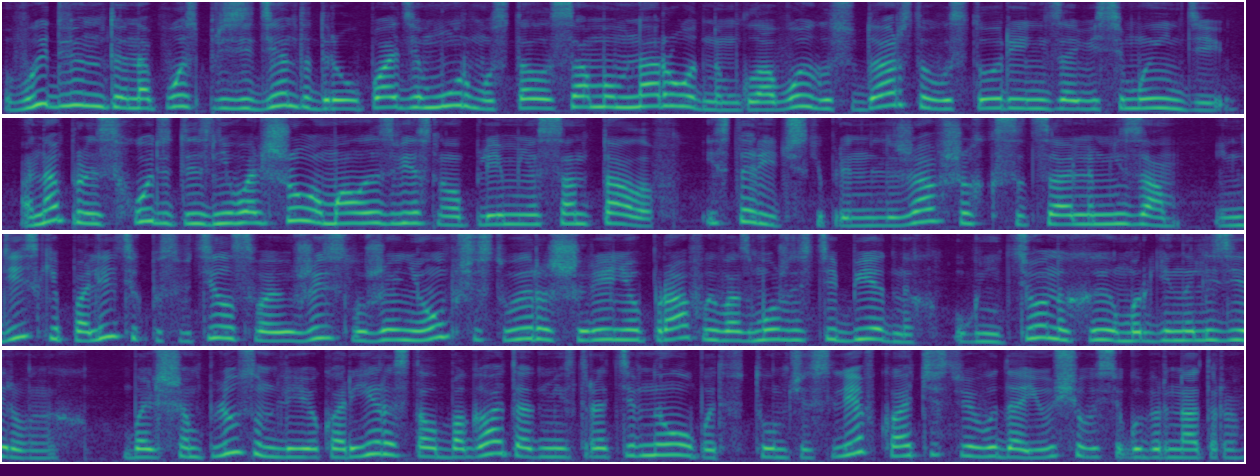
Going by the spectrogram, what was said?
Выдвинутая на пост президента Драупади Мурму стала самым народным главой государства в истории независимой Индии. Она происходит из небольшого малоизвестного племени санталов, исторически принадлежавших к социальным низам. Индийский политик посвятил свою жизнь служению обществу и расширению прав и возможностей бедных, угнетенных и маргинализированных. Большим плюсом для ее карьеры стал богатый административный опыт, в том числе в качестве выдающегося губернатора.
